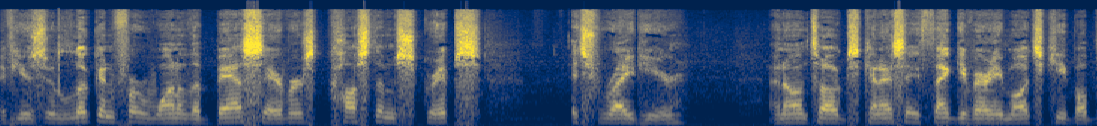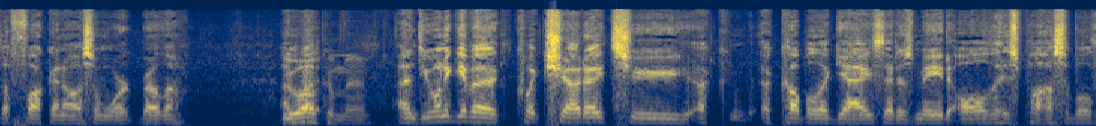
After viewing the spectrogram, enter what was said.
If you're looking for one of the best servers, custom scripts, it's right here. And Untugs, can I say thank you very much? Keep up the fucking awesome work, brother. You're welcome, man. and do you want to give a quick shout out to a, a couple of guys that has made all this possible?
